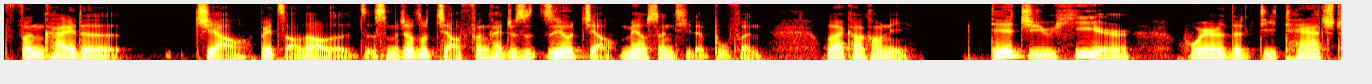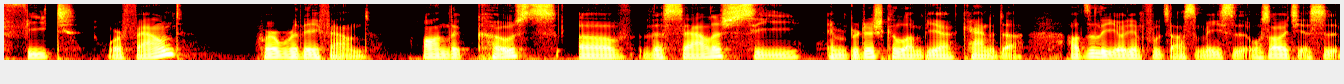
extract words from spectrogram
分开的脚被找到了。这什么叫做脚分开？就是只有脚没有身体的部分。我来考考你：Did you hear where the detached feet were found? Where were they found? On the coasts of the Salish Sea in British Columbia, Canada。好，这里有点复杂，什么意思？我稍微解释。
